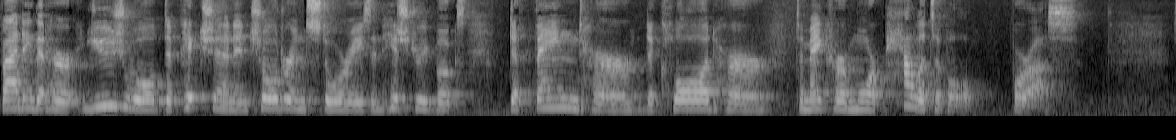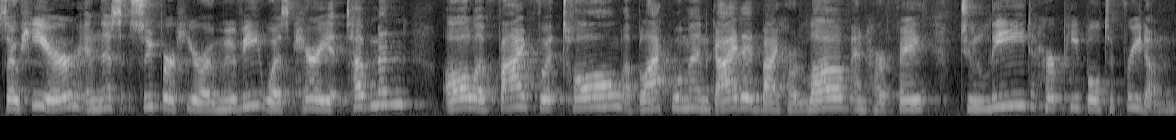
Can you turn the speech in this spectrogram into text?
finding that her usual depiction in children's stories and history books defamed her, declawed her to make her more palatable for us. So here in this superhero movie was Harriet Tubman all of five foot tall, a black woman guided by her love and her faith to lead her people to freedom.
